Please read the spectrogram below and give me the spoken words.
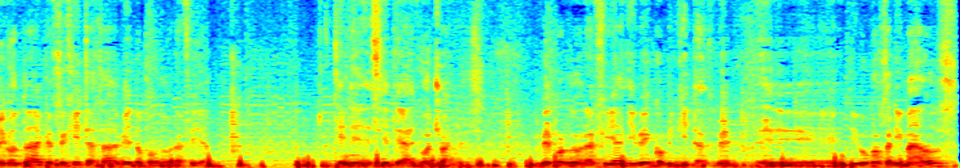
me contaba que su hijita estaba viendo pornografía. Tiene 7 años, 8 años. Ve pornografía y ve comiquitas, ve eh, dibujos animados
